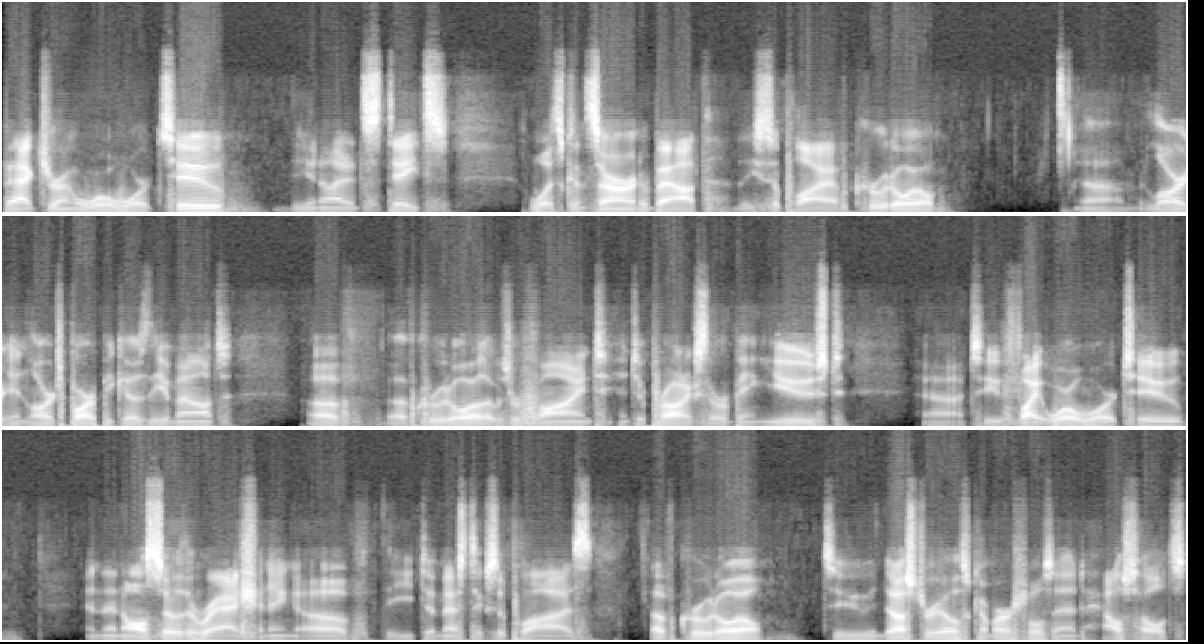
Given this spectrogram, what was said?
Back during World War II, the United States was concerned about the supply of crude oil, um, in large part because the amount of, of, crude oil that was refined into products that were being used uh, to fight World War II, and then also the rationing of the domestic supplies of crude oil to industrials, commercials, and households.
